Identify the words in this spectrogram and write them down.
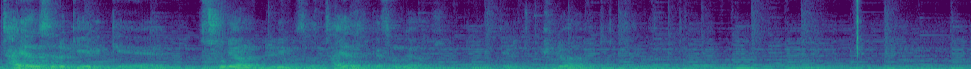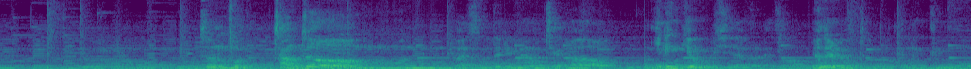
자연스럽게 이렇게 수량을 늘리면서 자연스럽게 성장할 수 있는 일이 좀 필요하다고 생각합니다. 저는 뭐 장점은 말씀드리면 제가 1인 기업으로 시작을 해서 8명 정도 되는 규모로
